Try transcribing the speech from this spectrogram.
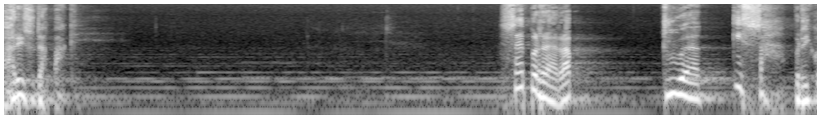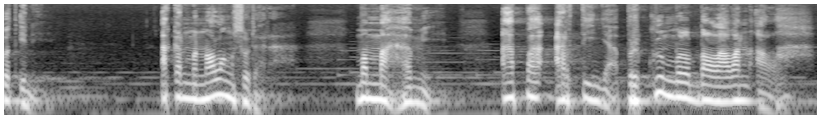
Hari sudah pagi. Saya berharap dua kisah berikut ini akan menolong saudara memahami apa artinya bergumul melawan Allah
